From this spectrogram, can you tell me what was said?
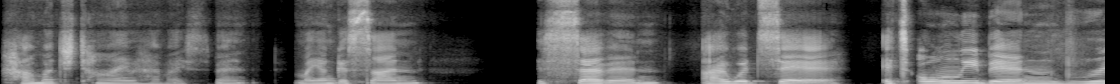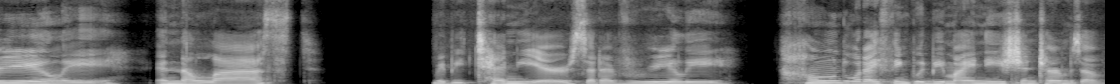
How much time have I spent? My youngest son is 7. I would say it's only been really in the last maybe 10 years that I've really honed what I think would be my niche in terms of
